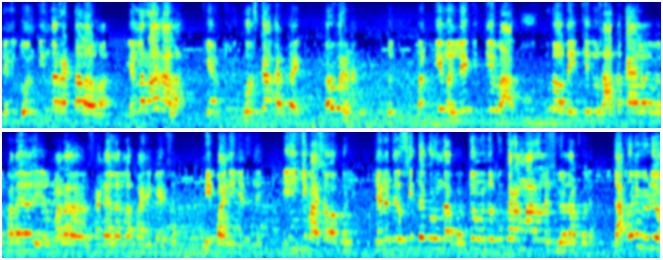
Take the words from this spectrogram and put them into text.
त्यांनी दोन तीनदा रट्टा लावला. यांना राग आला की यार तुम्ही फोर्स का करताय? बरोबर आहे ना? तर मग ते म्हणले की ते तू कुठं होता? इतके दिवस आता काय आला- मला मला सांगायला लागला पाणी प्यायचं. मी पाणी घेत नाही. ही ही भाषा वापरली. त्याने ते सिद्ध करून दाखव तो म्हणतो तू करा मारायला शिवाय दाखवल्या. दाखवले व्हिडिओ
